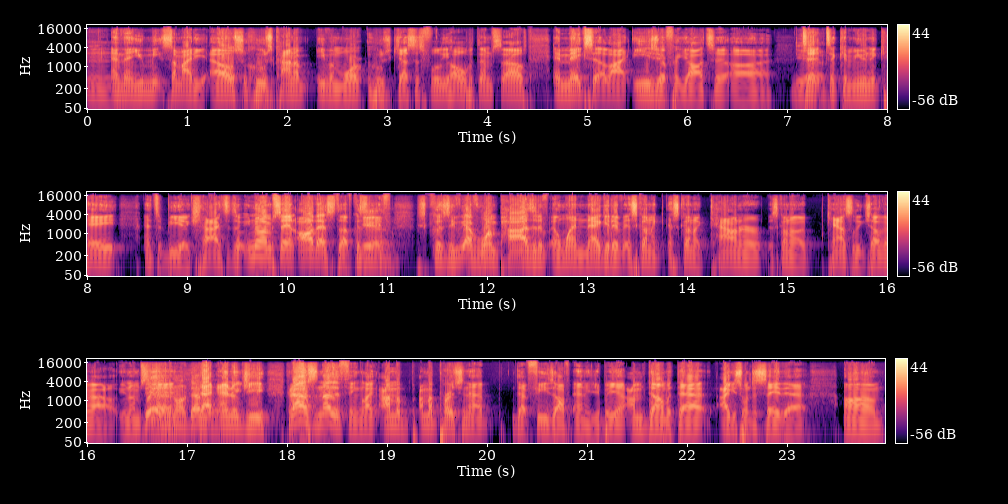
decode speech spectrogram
Mm-hmm. and then you meet somebody else who's kind of even more, who's just as fully whole with themselves, it makes it a lot easier for y'all to uh Yeah. to, to communicate and to be attracted to. You know what I'm saying? All that stuff. Because Yeah. if because if you have one positive and one negative, it's gonna it's gonna counter, it's gonna cancel each other out. You know what I'm saying Yeah, no, That energy energy. 'cause that was another thing. Like I'm a I'm a person that that feeds off energy. But yeah, I'm done with that. I just wanted to say that. Um,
